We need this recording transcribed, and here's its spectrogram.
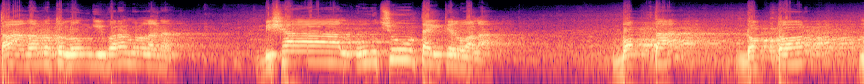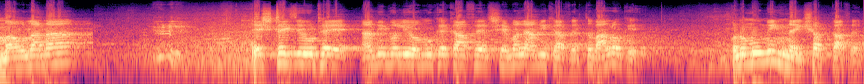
তাও আমার মতো লঙ্গি পরা মোল্লা না, বিশাল উঁচু টাইটেলওয়ালা। বক্তা, ডক্টর, মাওলানা, স্টেজে উঠে আমি বলি, অমুকে কাফের? সে বলে, আমি কাফের। তো ভালো কে? কোনো মুমিন নাই, সব কাফের।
